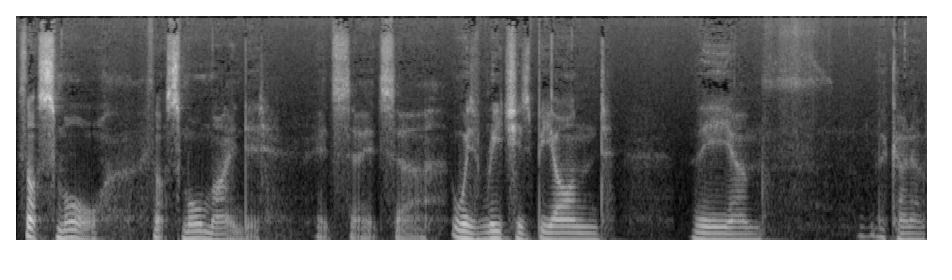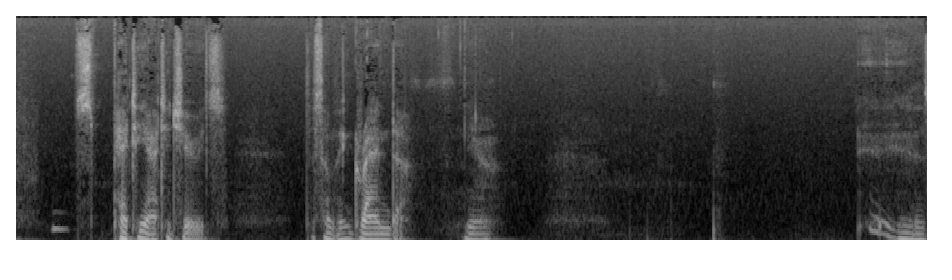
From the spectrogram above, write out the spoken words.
it's not small. It's not small-minded. It's uh, it's uh, always reaches beyond the um, the kind of petty attitudes to something grander, you know. And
